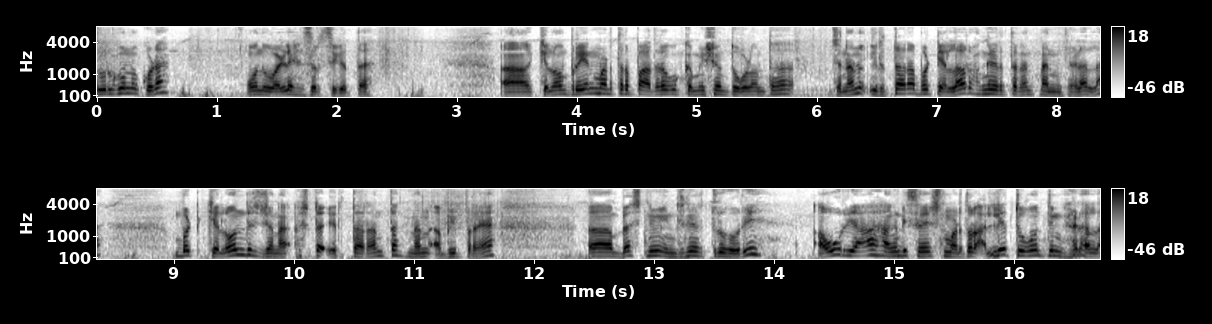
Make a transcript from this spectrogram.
ಇವ್ರಿಗೂ ಕೂಡ ಒಂದು ಒಳ್ಳೆ ಹೆಸರು ಸಿಗುತ್ತೆ. ಕೆಲವೊಬ್ರು ಏನು ಮಾಡ್ತಾರಪ್ಪ, ಅದ್ರಾಗೂ ಕಮಿಷನ್ ತೊಗೊಳ್ಳೋಂತಹ ಜನನೂ ಇರ್ತಾರೆ ಬಟ್ ಎಲ್ಲರೂ ಹಂಗೆ ಇರ್ತಾರೆ ಅಂತ ನಾನು ಹೇಳಲ್ಲ. ಬಟ್ ಕೆಲವೊಂದಿಷ್ಟು ಜನ ಅಷ್ಟೇ ಇರ್ತಾರಂತ ನನ್ನ ಅಭಿಪ್ರಾಯ. ಬೆಸ್ಟ್ ನೀವು ಇಂಜಿನಿಯರ್ ತ್ರೂ ಹೋರಿ. ಅವ್ರು ಯಾವ ಅಂಗಡಿ ಸಜೆಸ್ಟ್ ಮಾಡ್ತಾರೋ ಅಲ್ಲೇ ತೊಗೊಂತ ನಿಮ್ಗೆ ಹೇಳಲ್ಲ.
